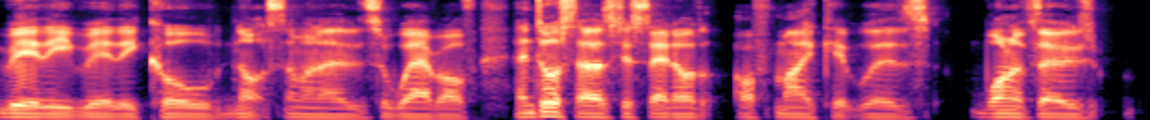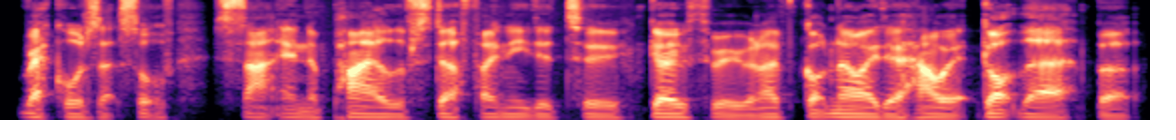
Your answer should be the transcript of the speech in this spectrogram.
Really, really cool. Not someone I was aware of. And also, I was just saying off mic, it was one of those records that sort of sat in a pile of stuff I needed to go through. And I've got no idea how it got there, but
